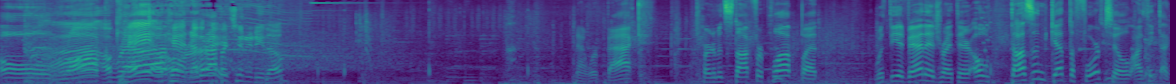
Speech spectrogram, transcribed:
oh, uh, okay, okay. Another Alright. opportunity though. Now we're back. Tournament stock for Plup, but with the advantage right there. Oh, doesn't get the four tilt. I think that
